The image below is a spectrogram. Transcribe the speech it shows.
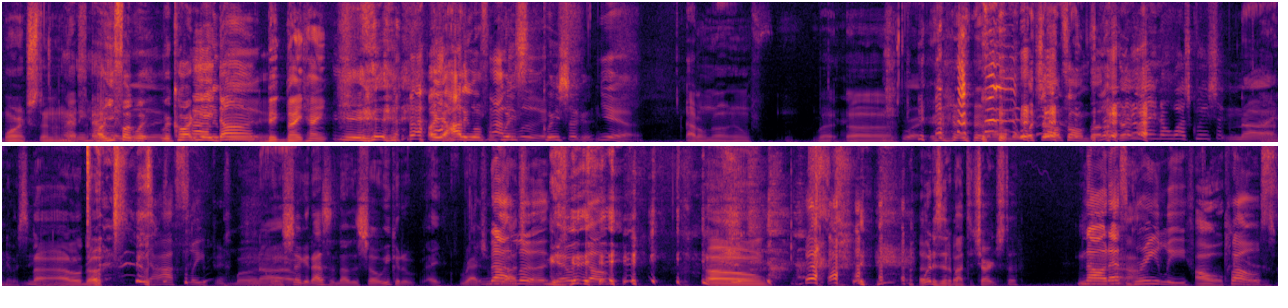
more interesting than that. Oh, you fuck with, Hollywood. with Cartier Don? Big Bank Hank. Yeah. oh yeah, Hollywood from Queen, Queen Sugar. Yeah. I don't know him, but uh, Right. I don't know what y'all talking about. ain't never, you ain't never watched Queen Sugar? I nah. ain't never seen nah, it. I don't know. Y'all sleeping. Nah. Queen Sugar, that's another show we could have hey, ratchet Nah, look, it. there we go. um, What is it about the church stuff? No, that's Greenleaf. Oh, okay, close.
